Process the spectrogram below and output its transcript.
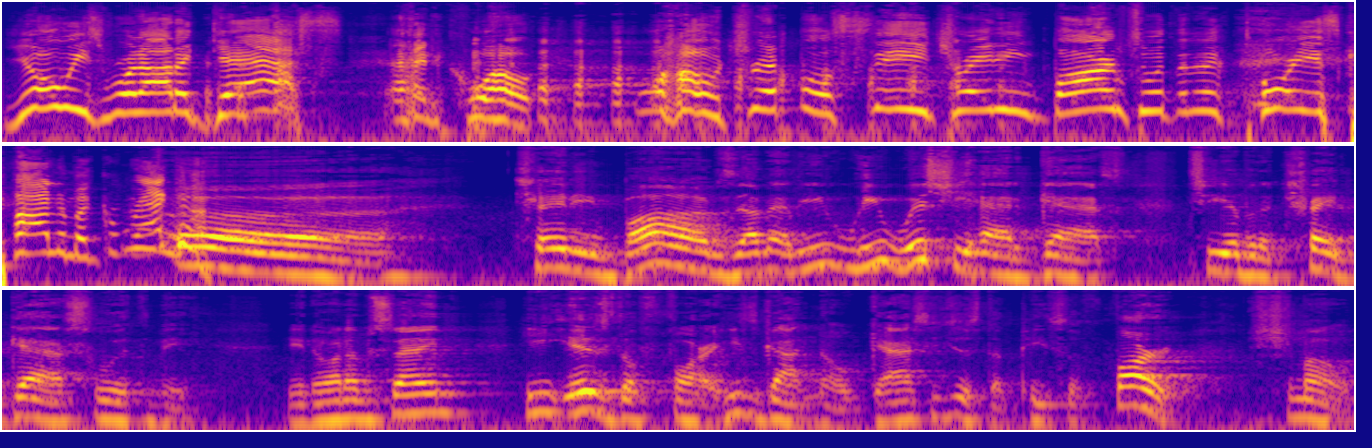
You always run out of gas. End quote. Whoa, Triple C trading barbs with the notorious Conor McGregor. Uh, trading bombs. I mean, we, we wish he had gas to be able to trade gas with me. You know what I'm saying? He is the fart. He's got no gas. He's just a piece of fart, schmo.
